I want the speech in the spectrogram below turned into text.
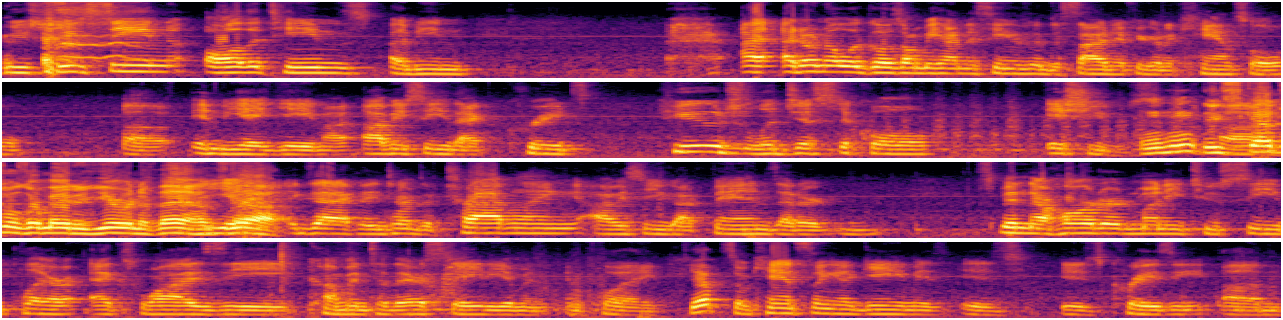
we've, we've seen all the teams. I mean, I, I don't know what goes on behind the scenes in deciding if you're going to cancel uh, NBA game. Obviously, that creates huge logistical issues. Mhm, These Um, schedules are made a year in advance. yeah, Yeah. exactly. In terms of traveling, obviously you got fans that are spend their hard-earned money to see player X, Y, Z come into their stadium and, and play. Yep. So canceling a game is is is crazy. Um,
